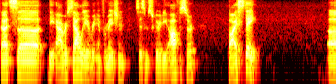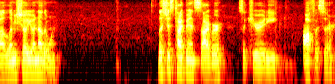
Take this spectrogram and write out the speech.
That's uh, the average salary of an information system security officer by state. Uh, let me show you another one. Let's just type in cyber security officer.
